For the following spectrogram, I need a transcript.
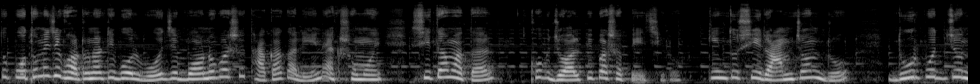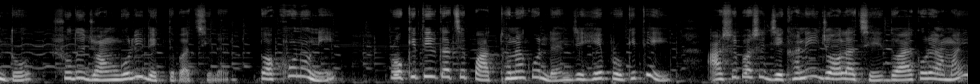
তো প্রথমে যে ঘটনাটি বলব, যে বনবাসে থাকাকালীন একসময় সীতামাতার খুব জল পিপাসা পেয়েছিল। কিন্তু শ্রী রামচন্দ্র দূর পর্যন্ত শুধু জঙ্গলই দেখতে পাচ্ছিলেন। তখন উনি প্রকৃতির কাছে প্রার্থনা করলেন যে, হে প্রকৃতি, আশেপাশে যেখানেই জল আছে, দয়া করে আমায়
